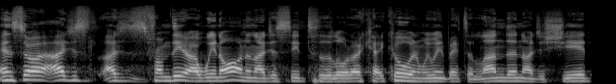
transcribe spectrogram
And so I just, I just, from there, I went on and I just said to the Lord, okay, cool. And we went back to London. I just shared.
